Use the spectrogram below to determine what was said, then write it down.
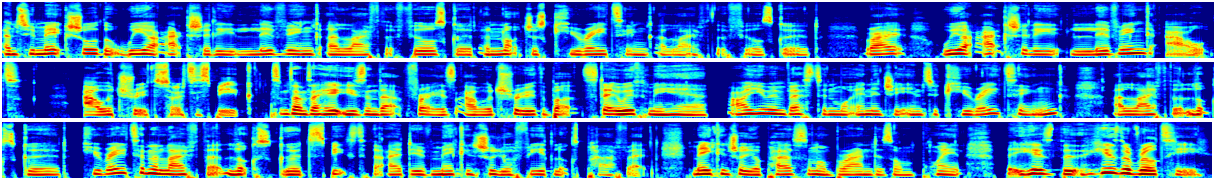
And to make sure that we are actually living a life that feels good and not just curating a life that feels good, right? We are actually living out our truth, so to speak. Sometimes I hate using that phrase, our truth, but stay with me here. Are you investing more energy into curating a life that looks good? Curating a life that looks good speaks to the idea of making sure your feed looks perfect, making sure your personal brand is on point. But here's the here's the real tea.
